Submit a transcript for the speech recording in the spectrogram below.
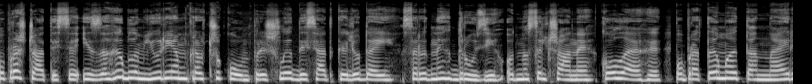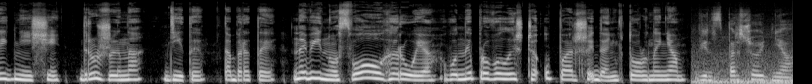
Попрощатися із загиблим Юрієм Кравчуком прийшли десятки людей. Серед них друзі, односельчани, колеги, побратими та найрідніші дружина, діти та брати. На війну свого героя вони провели ще у перший день вторгнення. Він з першого дня,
